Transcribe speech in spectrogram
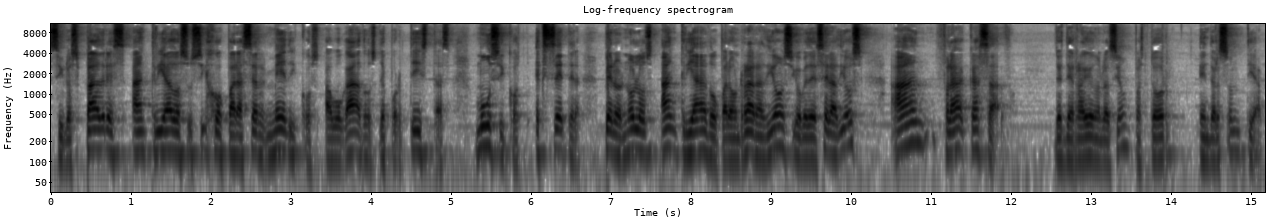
Si los padres han criado a sus hijos para ser médicos, abogados, deportistas, músicos, etc., pero no los han criado para honrar a Dios y obedecer a Dios, han fracasado. Desde Radio Oración, Pastor Anderson Tiap.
